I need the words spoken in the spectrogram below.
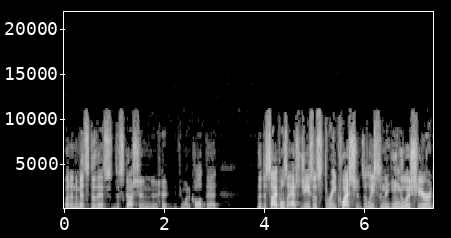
But in the midst of this discussion, if you want to call it that, the disciples asked Jesus three questions, at least in the English here.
